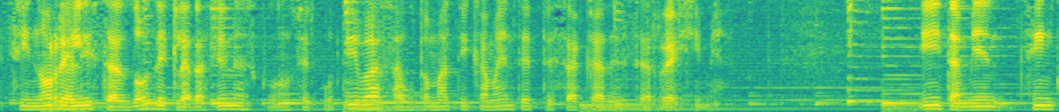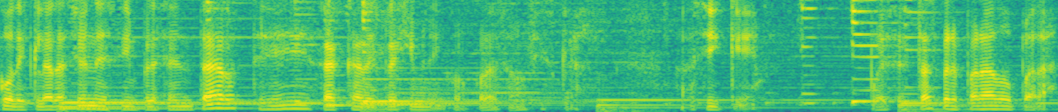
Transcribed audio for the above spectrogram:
si no realizas dos declaraciones consecutivas automáticamente te saca de este régimen. Y también cinco declaraciones sin presentar te saca del régimen de incorporación fiscal. Así que pues estás preparado para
